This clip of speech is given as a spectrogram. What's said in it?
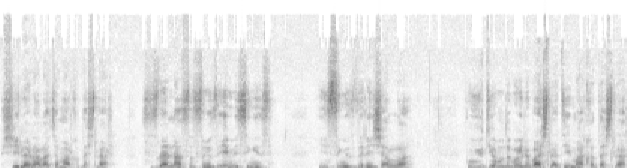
Bir şeyler alacağım arkadaşlar. Sizler nasılsınız? iyi misiniz? İyisinizdir inşallah. Bu videomu da böyle başlatayım arkadaşlar.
